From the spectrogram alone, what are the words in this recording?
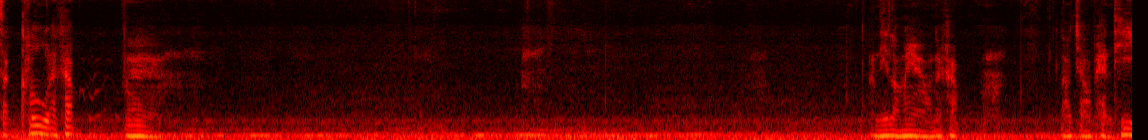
สักครู่นะครับอ่าอันนี้เราไม่เอานะครับ เราจะเอาแผนที่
